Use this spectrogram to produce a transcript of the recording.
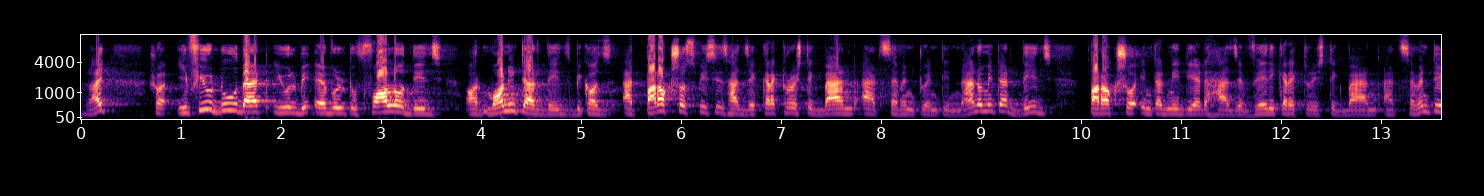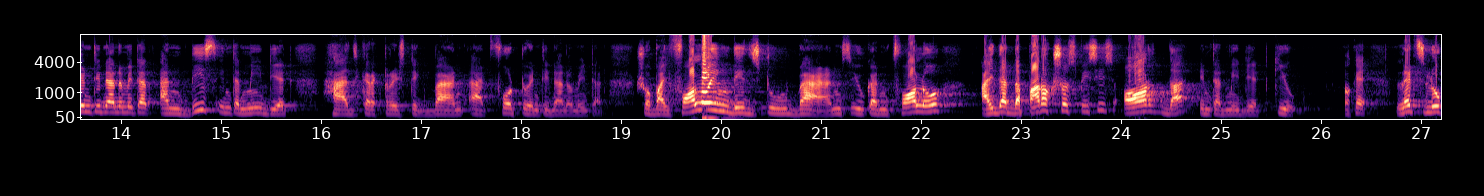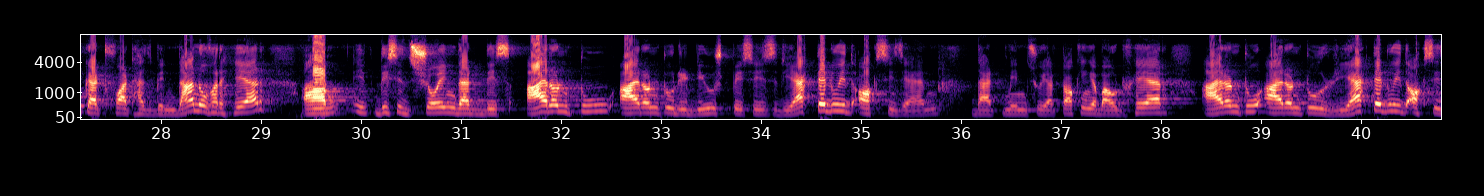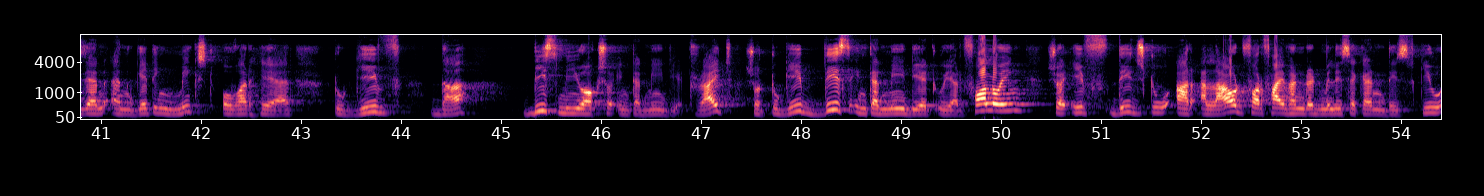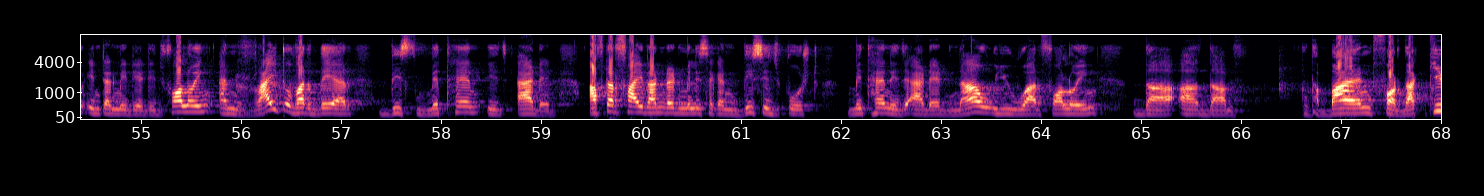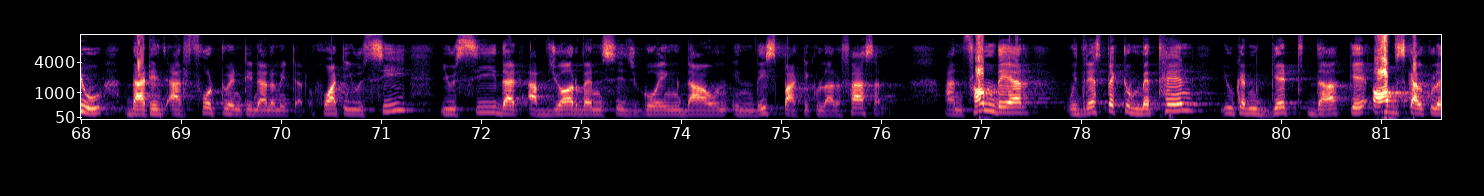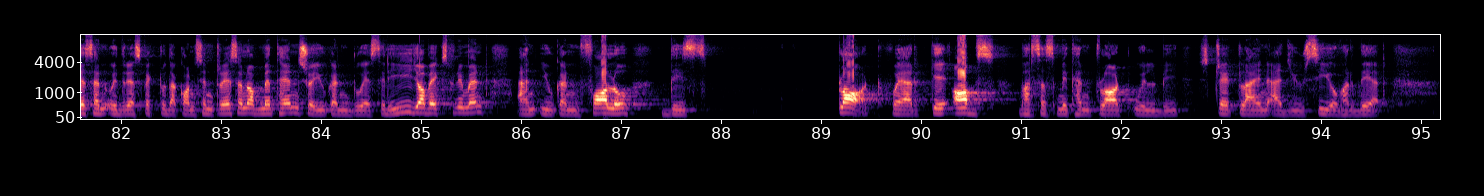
right. So, if you do that you will be able to follow these or monitor these because at peroxo species has a characteristic band at 720 nanometer these peroxo intermediate has a very characteristic band at 720 nanometer and this intermediate has characteristic band at 420 nanometer. So, by following these two bands you can follow either the peroxo species or the intermediate Q. Okay. Let us look at what has been done over here. Um, it, this is showing that this iron 2 iron 2 reduced species reacted with oxygen that means we are talking about here iron 2 iron 2 reacted with oxygen and getting mixed over here to give the bis mu oxo intermediate right. So, to give this intermediate we are following. So, if these two are allowed for 500 millisecond this Q intermediate is following and right over there this methane is added. After 500 millisecond this is pushed methane is added now you are following the, uh, the the band for the Q that is at 420 nanometer. What you see? You see that absorbance is going down in this particular fashion and from there with respect to methane you can get the K obs calculation with respect to the concentration of methane. So, you can do a series of experiment and you can follow this plot where K obs versus methane plot will be straight line as you see over there.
